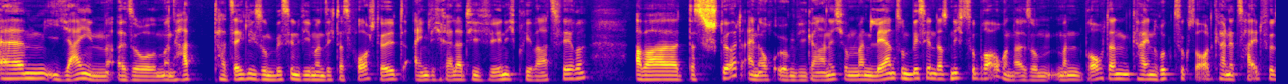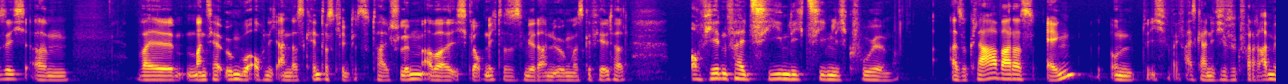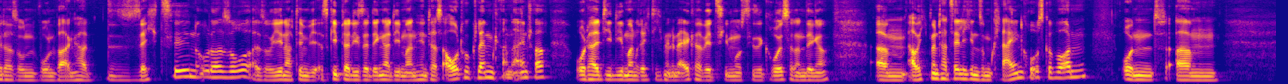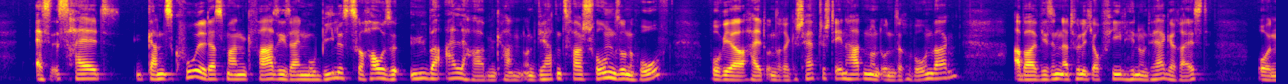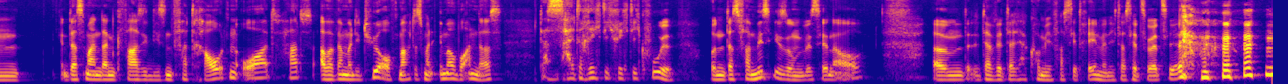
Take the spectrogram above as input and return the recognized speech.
Ähm, jein. Also man hat tatsächlich so ein bisschen, wie man sich das vorstellt, eigentlich relativ wenig Privatsphäre. Aber das stört einen auch irgendwie gar nicht und man lernt so ein bisschen, das nicht zu brauchen. Also man braucht dann keinen Rückzugsort, keine Zeit für sich, ähm, weil man es ja irgendwo auch nicht anders kennt. Das klingt jetzt total schlimm, aber ich glaube nicht, dass es mir da an irgendwas gefehlt hat. Auf jeden Fall ziemlich, ziemlich cool. Also klar war das eng und ich, ich, weiß gar nicht, wie viel Quadratmeter so ein Wohnwagen hat. 16 oder so. Also je nachdem, wie, es gibt ja diese Dinger, die man hinters Auto klemmen kann einfach. Oder halt die, die man richtig mit einem LKW ziehen muss, diese größeren Dinger. Ähm, aber ich bin tatsächlich in so einem kleinen groß geworden und ähm, es ist halt ganz cool, dass man quasi sein mobiles Zuhause überall haben kann. Und wir hatten zwar schon so einen Hof, wo wir halt unsere Geschäfte stehen hatten und unsere Wohnwagen, aber wir sind natürlich auch viel hin und her gereist. Und dass man dann quasi diesen vertrauten Ort hat, aber wenn man die Tür aufmacht, ist man immer woanders. Das ist halt richtig, richtig cool. Und das vermisse ich so ein bisschen auch. Ähm, da, wird, da kommen mir fast die Tränen, wenn ich das jetzt so erzähle.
